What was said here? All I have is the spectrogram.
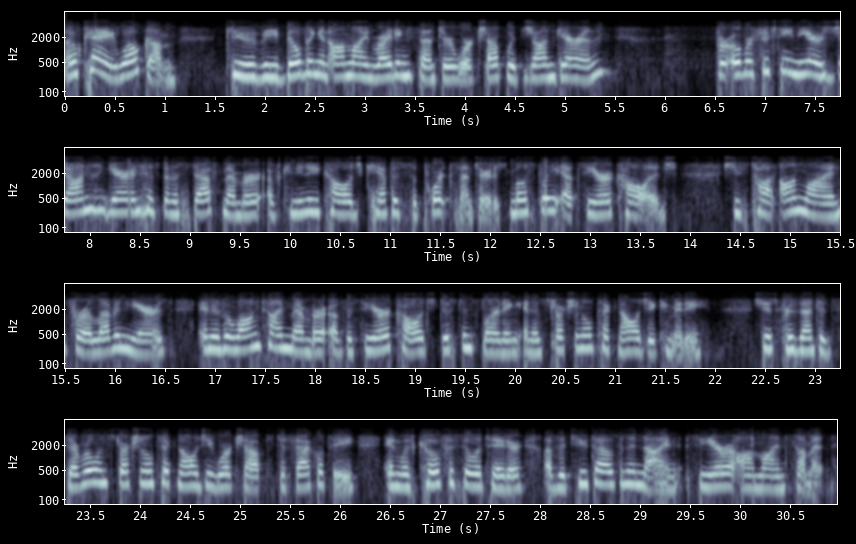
Okay, welcome to the Building an Online Writing Center workshop with Jean Guerin. For over 15 years, Jean Guerin has been a staff member of Community College Campus Support Centers, mostly at Sierra College. She's taught online for 11 years and is a longtime member of the Sierra College Distance Learning and Instructional Technology Committee. She has presented several instructional technology workshops to faculty and was co-facilitator of the 2009 Sierra Online Summit.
